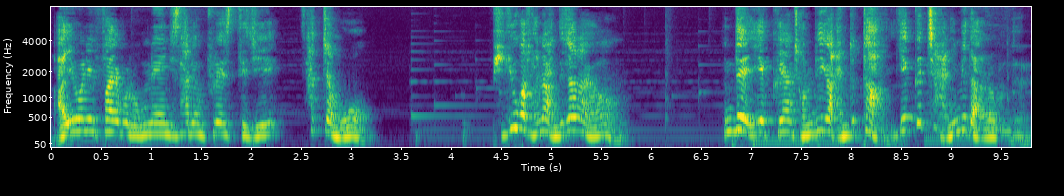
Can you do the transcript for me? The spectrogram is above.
아이오닉 5 롱레인지 사륜 프레스티지 4.5. 비교가 전혀 안 되잖아요. 근데 이게 그냥 전비가 안 좋다. 이게 끝이 아닙니다, 여러분들.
